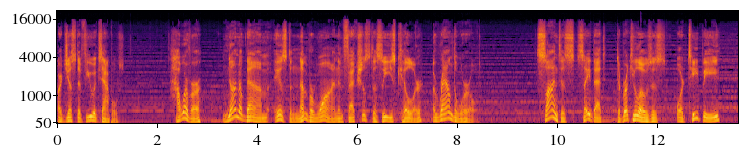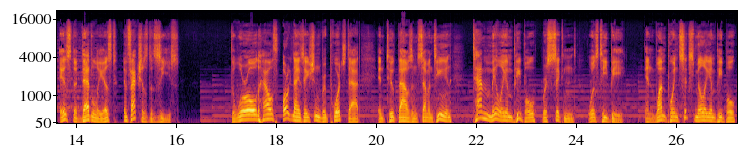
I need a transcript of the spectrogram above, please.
are just a few examples. However, None of them is the number one infectious disease killer around the world. Scientists say that tuberculosis or TB is the deadliest infectious disease. The World Health Organization reports that in 2017, 10 million people were sickened with TB, and 1.6 million people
